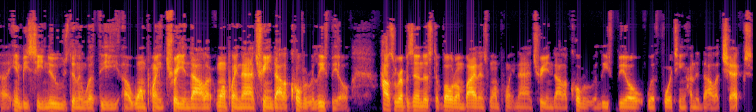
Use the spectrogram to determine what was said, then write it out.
NBC News dealing with the uh, one point trillion dollar one point nine trillion dollar COVID relief bill. House of Representatives to vote on Biden's $1.9 trillion COVID relief bill with $1,400 checks.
